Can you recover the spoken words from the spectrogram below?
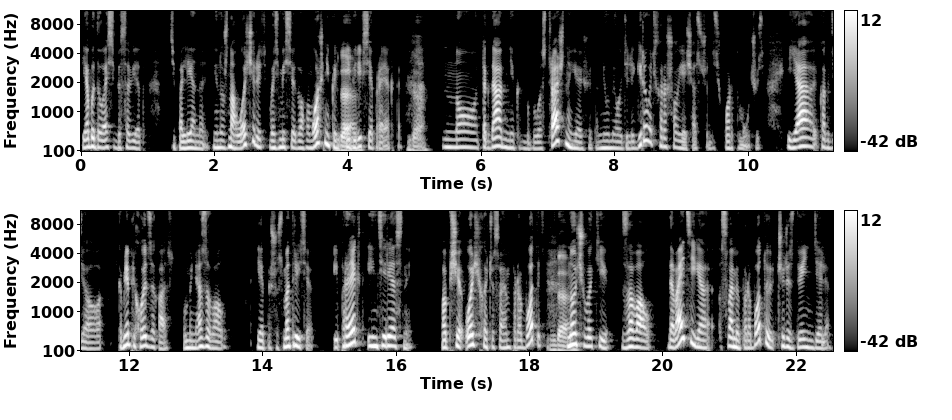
я бы дала себе совет. Типа, Лена, не нужна очередь, возьми себе два помощника да. и бери все проекты. Да. Но тогда мне как бы было страшно, я еще там не умела делегировать хорошо, я сейчас еще до сих пор этому учусь. И я как делала? Ко мне приходит заказ, у меня завал. Я пишу, смотрите, и проект интересный, Вообще очень хочу с вами поработать. Да. Но, чуваки, завал. давайте я с вами поработаю через две недели,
